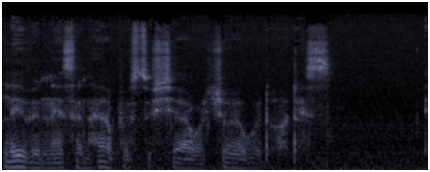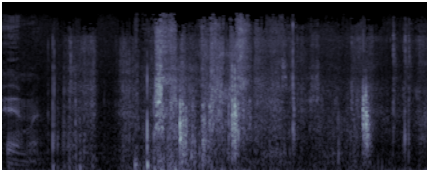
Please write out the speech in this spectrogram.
Live in us and help us to share our joy with others. Amen.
